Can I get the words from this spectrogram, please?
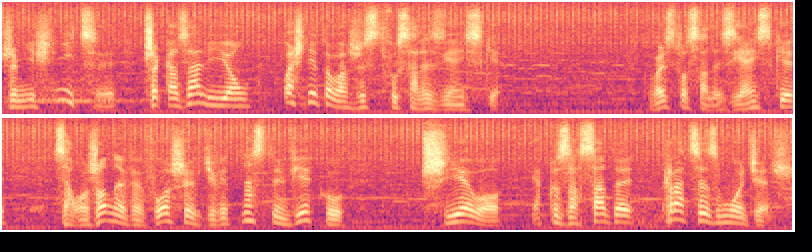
Rzemieślnicy przekazali ją właśnie Towarzystwu Salezjańskiemu. Towarzystwo Salezjańskie, założone we Włoszech w XIX wieku, przyjęło jako zasadę pracę z młodzieżą.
